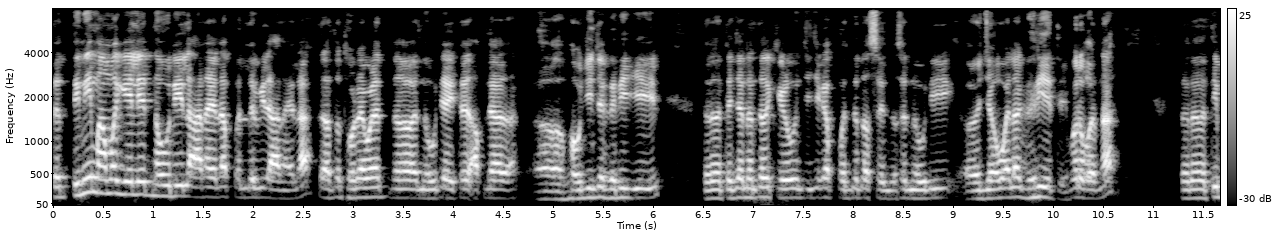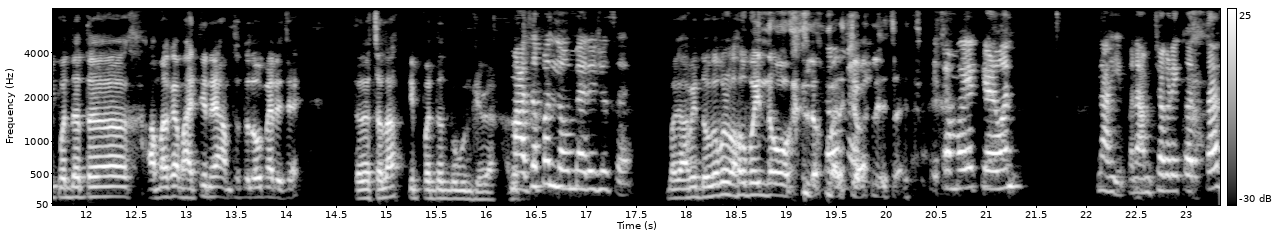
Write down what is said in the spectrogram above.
तर तिन्ही मामा गेलेत नवरीला आणायला पल्लवीला आणायला. तर आता थोड्या वेळात नवरी इथे आपल्या भाऊजींच्या घरी येईल. तर त्याच्यानंतर केळवणची जी काय पद्धत असेल जसं नवरी जेवायला घरी येते बरोबर ना? तर ती पद्धत आम्हाला काय माहिती नाही. आमचं तर लव्ह मॅरेज आहे. तर चला ती पद्धत बघून घेऊया. माझं पण लव्ह मॅरेजच आहे. बघा आम्ही दोघं पण भाऊ बहीण लव्ह मॅरेज marriage. वालेच आहेत. त्याच्यामुळे केळवण नाही पण आमच्याकडे करतात.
